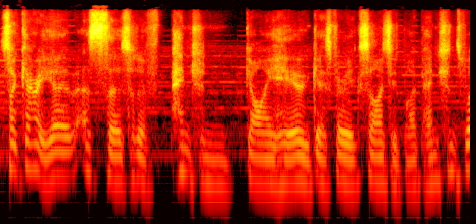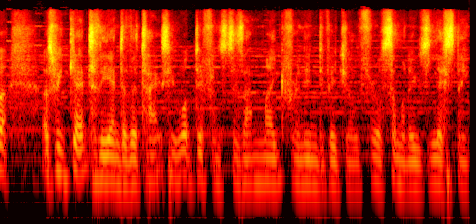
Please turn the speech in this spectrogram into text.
So, Gary, uh, as the sort of pension guy here who gets very excited by pensions, well, as we get to the end of the tax year, what difference does that make for an individual, for someone who's listening?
